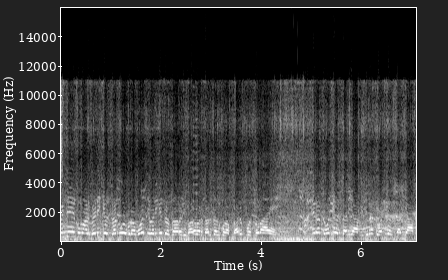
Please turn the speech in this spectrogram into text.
விஜயகுமார் மெடிக்கல் சண்முகபுரம் ஓட்டி வருகின்ற சாரதி மரவர் கருதல் குளம் கருப்பு துணை. இரண்டு வண்டிகள் சரியாக இரண்டு வண்டிகள் சரியாக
